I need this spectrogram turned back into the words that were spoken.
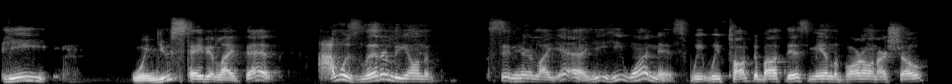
He, when you stated like that, I was literally on the sitting here like, yeah, he he won this. We we've talked about this, me and LeVar on our show,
